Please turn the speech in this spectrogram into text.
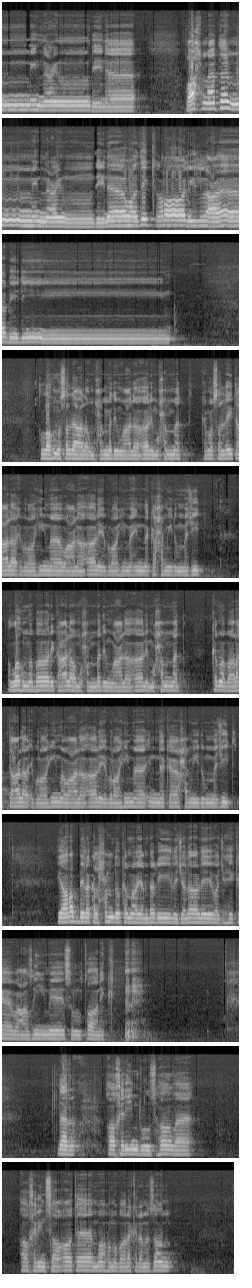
من عندنا رحمة من عندنا وذكرى للعابدين. اللهم صل على محمد وعلى آل محمد كما صليت على إبراهيم وعلى آل إبراهيم إنك حميد مجيد. اللهم بارك على محمد وعلى آل محمد كما باركت على إبراهيم وعلى آل إبراهيم إنك حميد مجيد. يا رب لك الحمد كما ينبغي لجلال وجهك وعظيم سلطانك. در آخرین روزها و آخرین ساعات ماه مبارک رمضان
